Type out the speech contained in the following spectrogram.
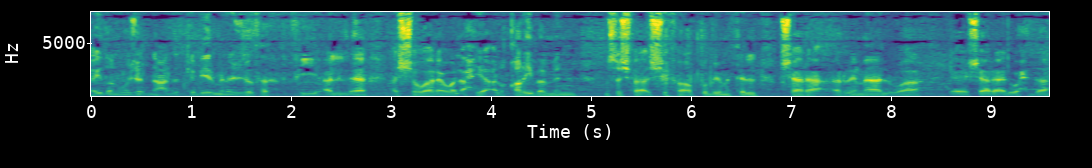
أيضا وجدنا عدد كبير من الجثث في الشوارع والأحياء القريبة من مستشفى الشفاء الطبي مثل شارع الرمال وشارع الوحدة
